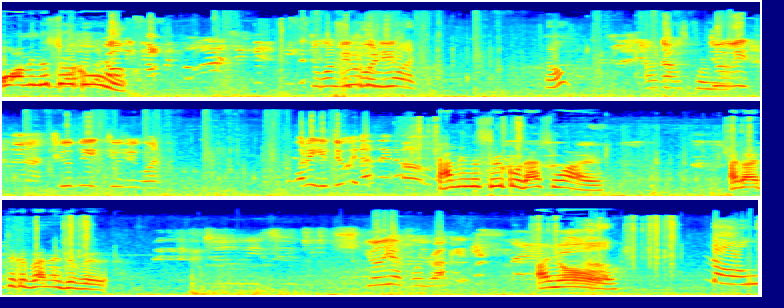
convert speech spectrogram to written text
Oh, I'm in the circle. It's a 1v4, dude. One. No? Oh, don't No, think it's four 2v, 2v, 2v1. What are you doing? I say no. I'm in the circle. That's why. I gotta take advantage of it. You only have one rocket. I know. No!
